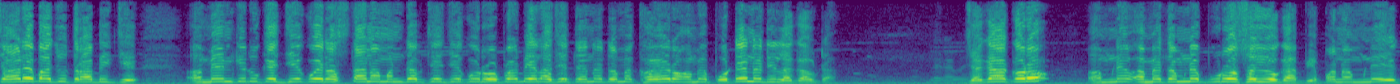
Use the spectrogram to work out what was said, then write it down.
ચારે બાજુ ટ્રાફિક છે. અમે એમ કીધું કે જે કોઈ રસ્તાના મંડપ છે, જે કોઈ રોડ પર બેલા છે, તેને તમે ખેરો અમે પોતે નથી લગાવતા. જગા કરો અમને અમે તમને પૂરો સહયોગ આપીએ. પણ અમને એક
